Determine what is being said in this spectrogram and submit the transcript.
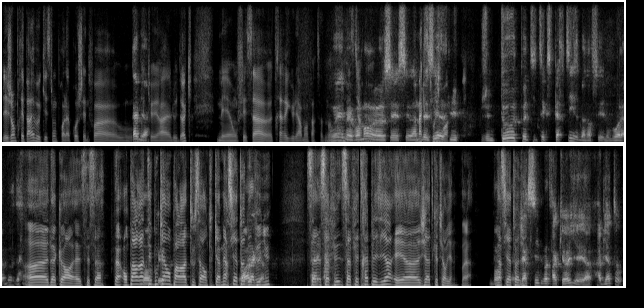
Les gens, préparez vos questions pour la prochaine fois euh, où on accueillera le doc. Mais on fait ça très régulièrement à partir de maintenant. Oui, mais vraiment, c'est un plaisir. J'ai une toute petite expertise. Maintenant, c'est le mot à la mode. Ah, d'accord, c'est ça. On parlera de tes bouquins, euh, on parlera de tout ça. En tout cas, merci à toi d'être venu. Ça, fait, ça fait très plaisir et euh, j'ai hâte que tu reviennes. Voilà. merci à toi, Merci de votre accueil et à bientôt.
